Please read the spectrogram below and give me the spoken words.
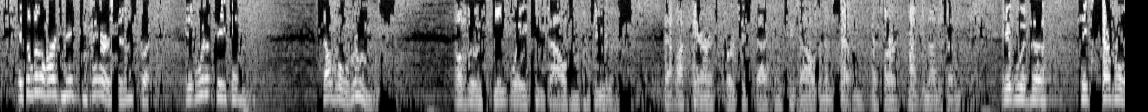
It's a little hard to make comparisons, but it would have taken several rooms of those Gateway 2000 computers that my parents purchased back in 2007, or sorry, 1997. It would uh, take several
